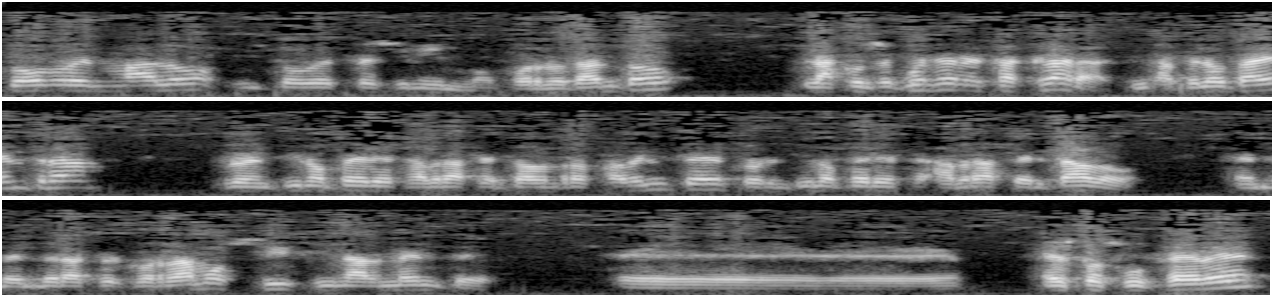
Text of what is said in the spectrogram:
todo es malo y todo es pesimismo. Por lo tanto, las consecuencias están claras. Si la pelota entra, Florentino Pérez habrá acertado en Rafa Florentino Pérez habrá acertado en vender a Sergio Ramos si finalmente eh, esto sucede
